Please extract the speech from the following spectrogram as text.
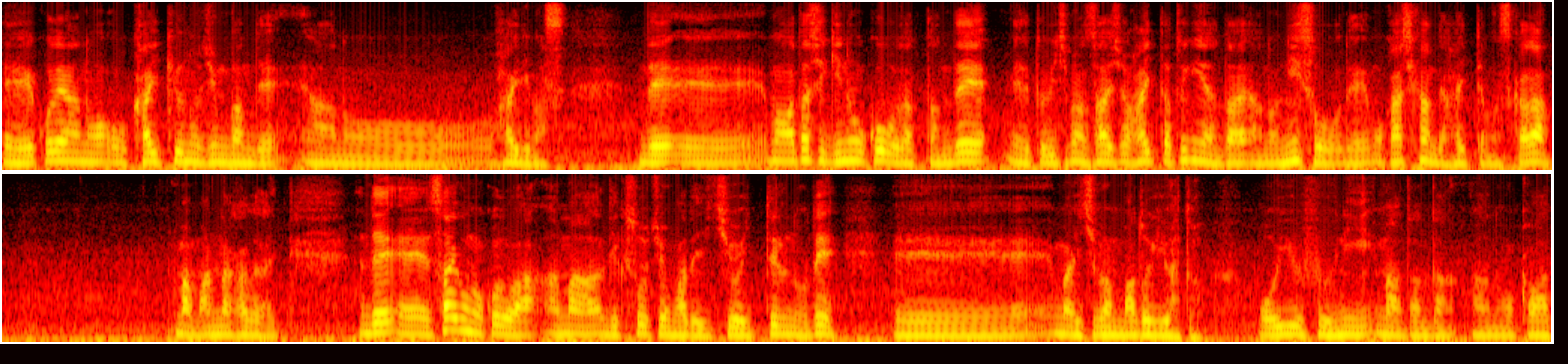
えー、これあの階級の順番で、あの入ります。で、えーまあ、私技能公募だったんで、えー、と一番最初入った時にはあの2層でもう貸し勘で入ってますから、まあ、真ん中ぐらい。で、えー、最後の頃は、まあ、陸曹長まで一応行ってるので、えーまあ、一番窓際というふうに、まあ、だんだんあの変わっ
